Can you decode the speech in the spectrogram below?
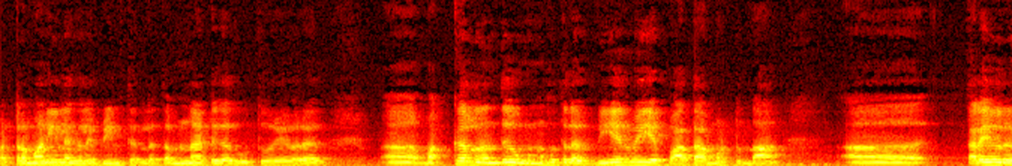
மற்ற மாநிலங்கள் எப்படின்னு தெரில தமிழ்நாட்டுக்கு அது ஒத்து வரவே வராது. மக்கள் வந்து உங்கள் முகத்தில் வியர்வையை பார்த்தா மட்டும்தான் தலைவர்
